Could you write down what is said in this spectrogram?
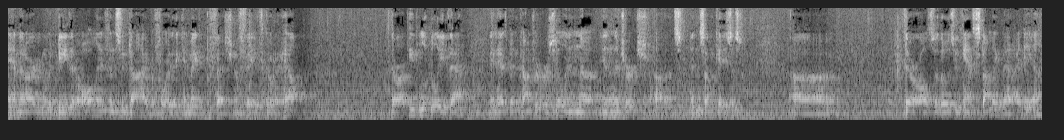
And that argument would be that all infants who die before they can make a profession of faith go to hell. There are people who believe that. It has been controversial in, uh, in the church uh, in some cases. Uh, there are also those who can't stomach that idea.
